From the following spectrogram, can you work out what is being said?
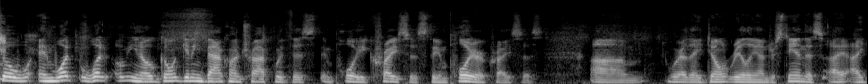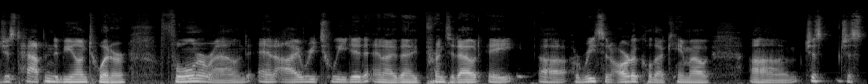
So, and what what you know, going getting back on track with this employee crisis, the employer crisis. Um, where they don't really understand this. I, I, just happened to be on Twitter fooling around, and I retweeted and I then printed out a uh, a recent article that came out um, just just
